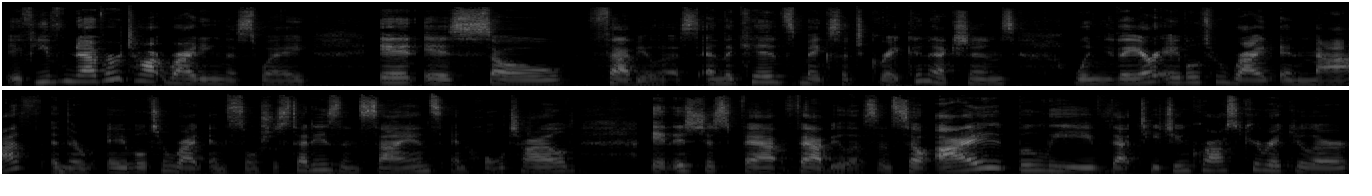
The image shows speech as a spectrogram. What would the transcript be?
If you've never taught writing this way, it is so fabulous. And the kids make such great connections when they are able to write in math and they're able to write in social studies and science and whole child. It is just fa- fabulous. And so I believe that teaching cross curricular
